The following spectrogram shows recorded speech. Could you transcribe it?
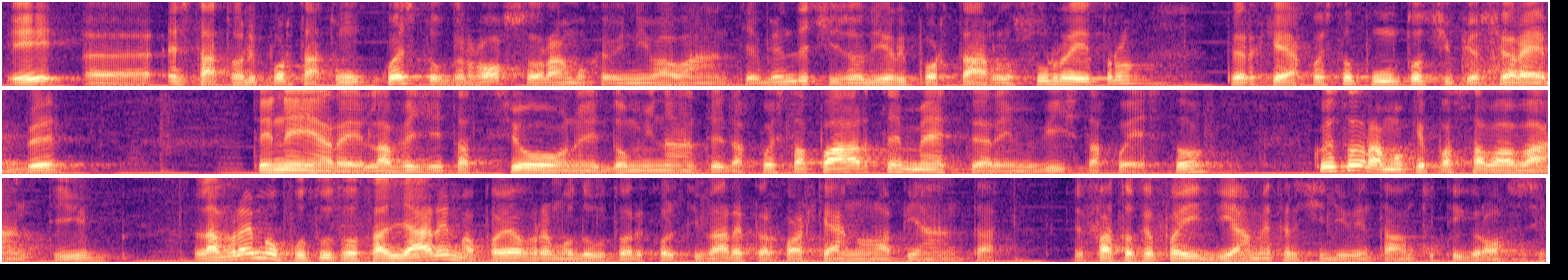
E eh, è stato riportato un, questo grosso ramo che veniva avanti, abbiamo deciso di riportarlo sul retro perché a questo punto ci piacerebbe tenere la vegetazione dominante da questa parte, mettere in vista questo. Questo ramo che passava avanti l'avremmo potuto tagliare ma poi avremmo dovuto ricoltivare per qualche anno la pianta il fatto che poi i diametri ci diventavano tutti grossi.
